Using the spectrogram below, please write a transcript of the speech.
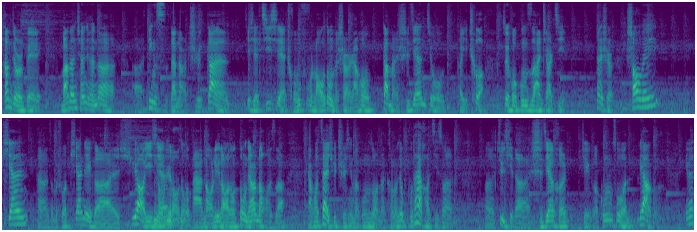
他们就是被完完全全的呃定死在那儿，只干这些机械重复劳动的事儿，然后干满时间就可以撤，最后工资按件儿计。但是稍微偏呃怎么说偏这个需要一些脑力劳动啊脑力劳动动点儿脑子，然后再去执行的工作呢，可能就不太好计算，呃具体的时间和这个工作量了，因为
